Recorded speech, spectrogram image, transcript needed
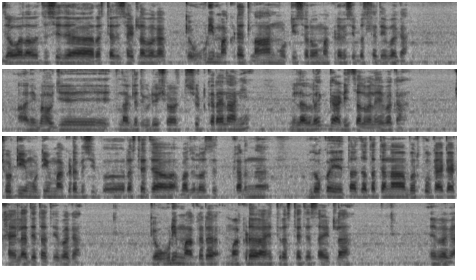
जवळ आलं तसे त्या रस्त्याच्या साईडला बघा केवढी माकडं आहेत. लहान मोठी सर्व माकडं कशी बसले ते बघा. आणि भाऊजी लागलेत व्हिडिओ शॉट शूट करायला आणि मी लागलो एक गाडी चालवायला. हे बघा. छोटी मोठी माकडं कशी प- रस्त्याच्या बाजूला असतात. कारण लोक येतात जातात त्यांना भरपूर काय काय खायला देतात. हे बघा. केवढी माकडं माकडं आहेत रस्त्याच्या साईडला. हे बघा.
